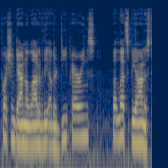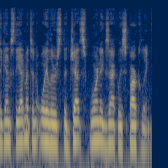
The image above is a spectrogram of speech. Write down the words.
pushing down a lot of the other D pairings. But let's be honest, against the Edmonton Oilers, the Jets weren't exactly sparkling.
